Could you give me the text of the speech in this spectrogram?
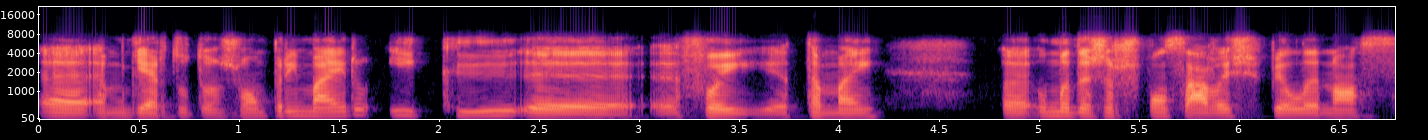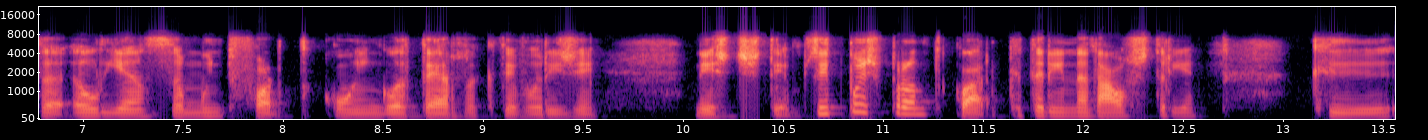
uh, a mulher do Dom João I, e que uh, foi também uh, uma das responsáveis pela nossa aliança muito forte com a Inglaterra, que teve origem nestes tempos. E depois, pronto, claro, Catarina da Áustria, que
